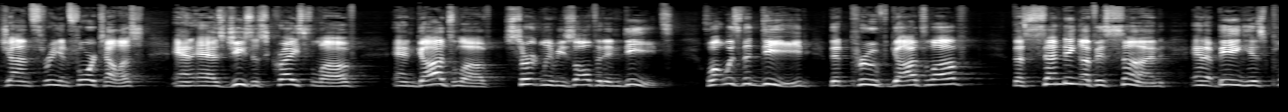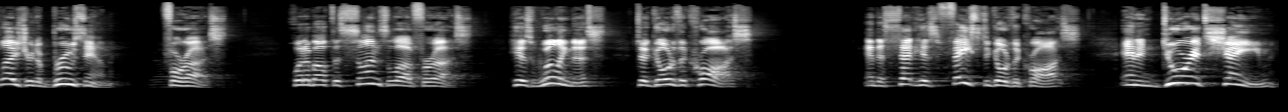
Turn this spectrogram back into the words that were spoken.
John 3 and 4 tell us, and as Jesus Christ's love and God's love certainly resulted in deeds. What was the deed that proved God's love? The sending of his son and it being his pleasure to bruise him for us. What about the son's love for us? his willingness to go to the cross and to set his face to go to the cross and endure its shame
